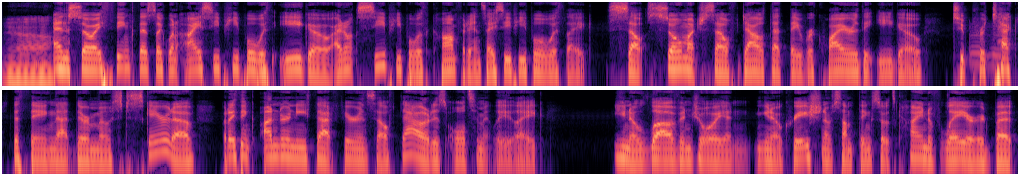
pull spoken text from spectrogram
Yeah. And so I think that's like when I see people with ego, I don't see people with confidence. I see people with like self, so much self doubt that they require the ego to mm-hmm. protect mm-hmm. the thing that they're most scared of. But I think underneath that fear and self doubt is ultimately like, you know, love and joy and, you know, creation of something. So it's kind of layered, but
